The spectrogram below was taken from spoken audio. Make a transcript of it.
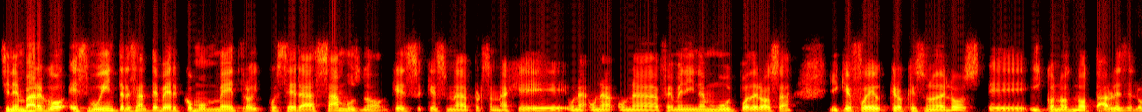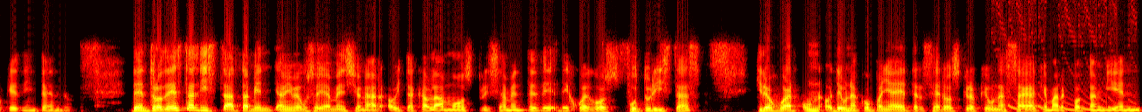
Sin embargo, es muy interesante ver cómo Metroid, pues, era Samus, ¿no? Que es, que es una personaje, una, una, una femenina muy poderosa y que fue, creo que es uno de los eh, íconos notables de lo que es Nintendo. Dentro de esta lista, también a mí me gustaría mencionar, ahorita que hablamos precisamente de, de juegos futuristas, quiero jugar un, de una compañía de terceros, creo que una saga que marcó también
